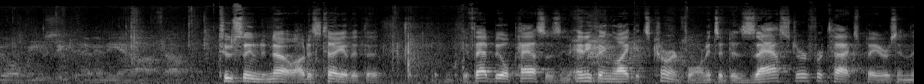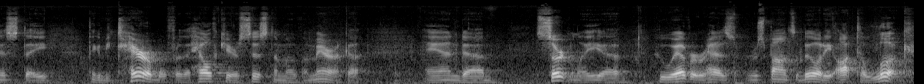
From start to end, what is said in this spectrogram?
bill, will you seek to have Indiana opt out? Too soon to know. I'll just tell you that the, if that bill passes in anything like its current form, it's a disaster for taxpayers in this state. I think it'd be terrible for the healthcare system of America. And um, certainly, uh, whoever has responsibility ought to look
